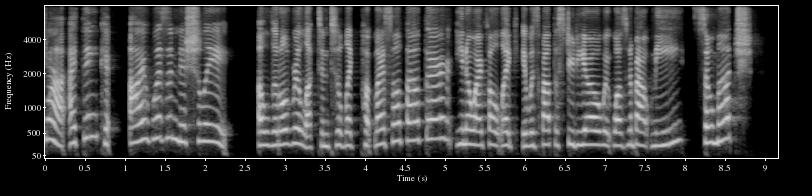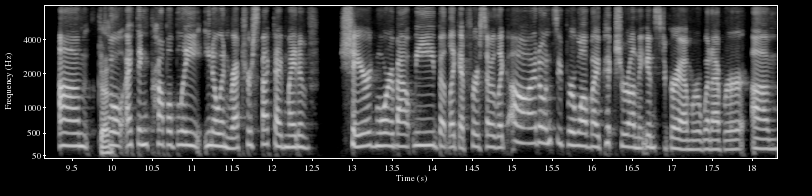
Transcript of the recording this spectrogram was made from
Yeah, I think I was initially a little reluctant to like put myself out there. You know, I felt like it was about the studio, it wasn't about me so much. Um, okay. So I think probably, you know, in retrospect, I might have shared more about me, but like at first I was like, oh, I don't super want my picture on the Instagram or whatever. Um,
